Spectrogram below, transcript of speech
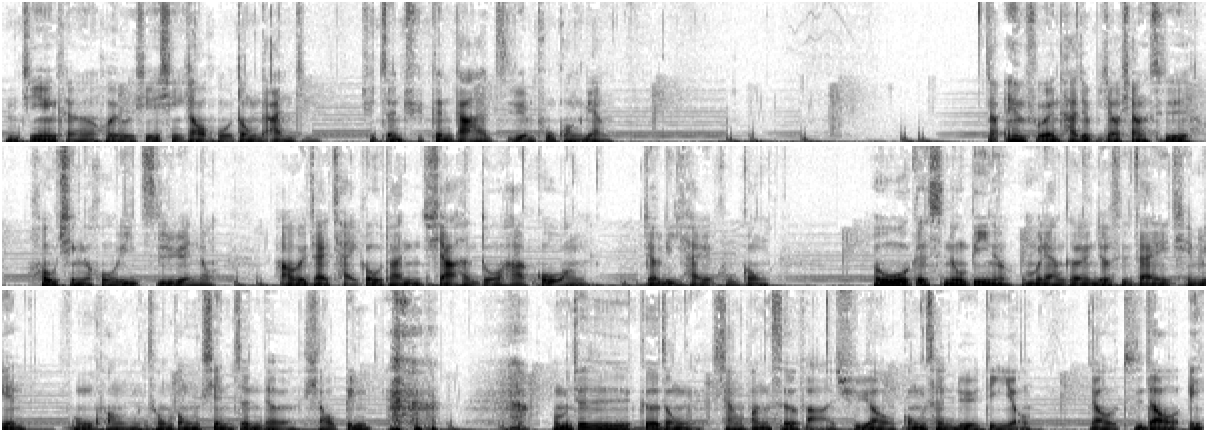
你今天可能会有一些行销活动的案子，去争取更大的资源曝光量。那 M 夫人他就比较像是后勤的火力资源哦，他会在采购端下很多他过往比较厉害的苦功，而我跟史努比呢，我们两个人就是在前面疯狂冲锋陷阵的小兵，我们就是各种想方设法需要攻城略地哦。要知道，诶、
